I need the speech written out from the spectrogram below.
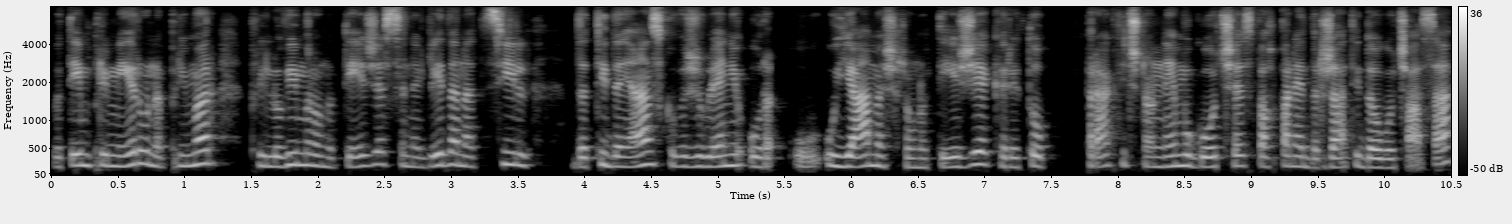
V tem primeru, naprimer, pri lovim ravnotežje, se ne gleda na cilj, da ti dejansko v življenju ujameš ravnotežje, ker je to. Praktično nemogoče, sploh pa ne držati dolgo časa,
